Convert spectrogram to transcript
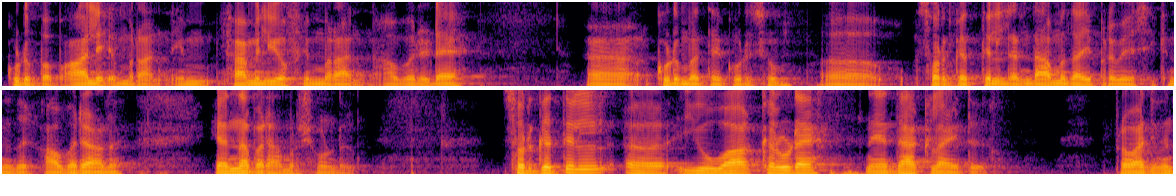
കുടുംബം. ആൽ ഇമ്രാൻ ഇം ഫാമിലി ഓഫ് ഇമ്രാൻ അവരുടെ കുടുംബത്തെക്കുറിച്ചും സ്വർഗത്തിൽ രണ്ടാമതായി പ്രവേശിക്കുന്നത് അവരാണ് എന്ന പരാമർശമുണ്ട്. സ്വർഗത്തിൽ യുവാക്കളുടെ നേതാക്കളായിട്ട് പ്രവാചകൻ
